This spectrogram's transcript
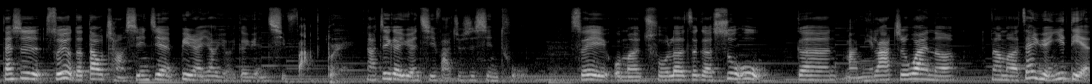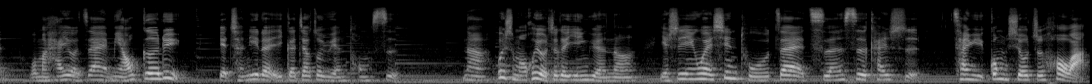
但是所有的道场新建必然要有一个缘起法，对。那这个缘起法就是信徒，嗯，所以我们除了这个宿雾跟马尼拉之外呢，那么再远一点，我们还有在苗哥律也成立了一个叫做圆通寺。那为什么会有这个因缘呢？也是因为信徒在慈恩寺开始参与共修之后啊，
